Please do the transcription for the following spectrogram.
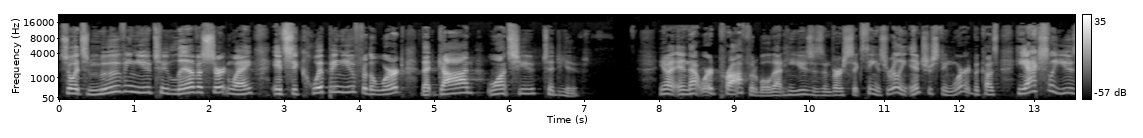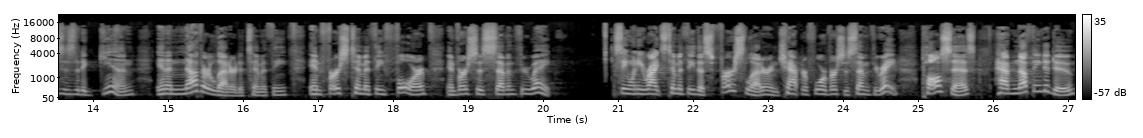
So it's moving you to live a certain way. It's equipping you for the work that God wants you to do. You know, and that word profitable that he uses in verse 16, it's a really interesting word because he actually uses it again in another letter to Timothy in 1 Timothy 4 in verses 7 through 8. See, when he writes Timothy this first letter in chapter 4, verses 7 through 8, Paul says, Have nothing to do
